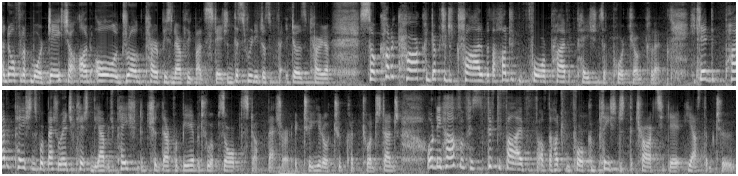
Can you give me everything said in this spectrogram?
an awful lot more data on all drug therapies and everything by the stage, and this really does, does carry on. So, Conor Carr conducted a trial with 104 private patients at Port Portiuncula. He claimed that private patients were better educated than the average patient and should therefore be able to absorb the stuff better, to, you know, to, to understand. Only half of his 55 of the 104 completed the charts he, gave, he asked them to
